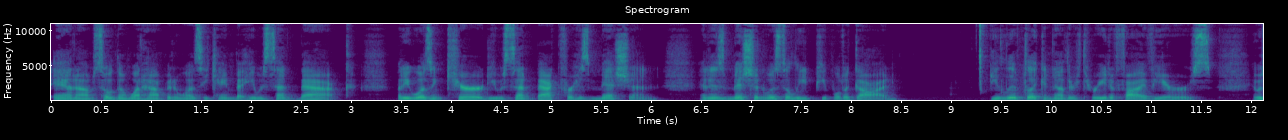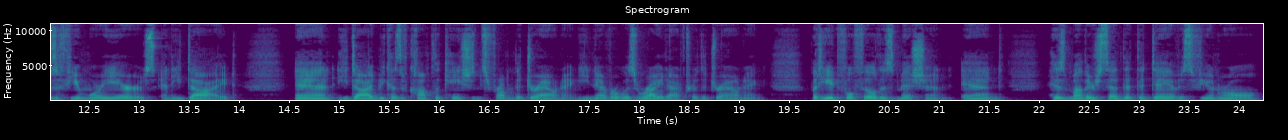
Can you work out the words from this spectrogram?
And um, so then what happened was he came back, he was sent back, but he wasn't cured. He was sent back for his mission. And his mission was to lead people to God he lived like another three to five years. It was a few more years, and he died. And he died because of complications from the drowning. He never was right after the drowning, but he had fulfilled his mission. And his mother said that the day of his funeral,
